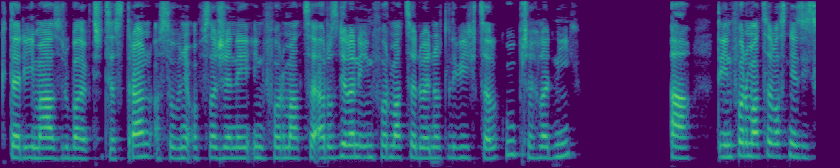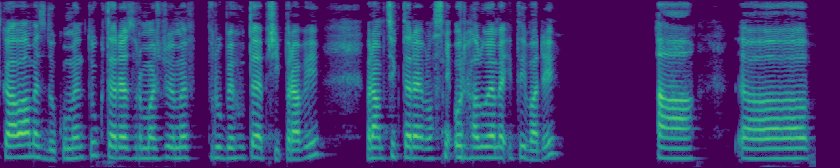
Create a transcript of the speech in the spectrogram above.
který má zhruba 30 stran a jsou v něm obsaženy informace a rozděleny informace do jednotlivých celků přehledných. A ty informace vlastně získáváme z dokumentů, které zhromažďujeme v průběhu té přípravy, v rámci které vlastně odhalujeme i ty vady. A uh,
